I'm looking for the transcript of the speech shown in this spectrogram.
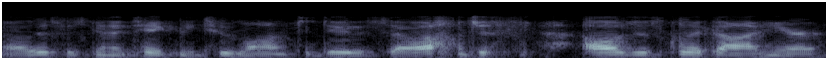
Oh, this is going to take me too long to do, so I'll just I'll just click on here.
